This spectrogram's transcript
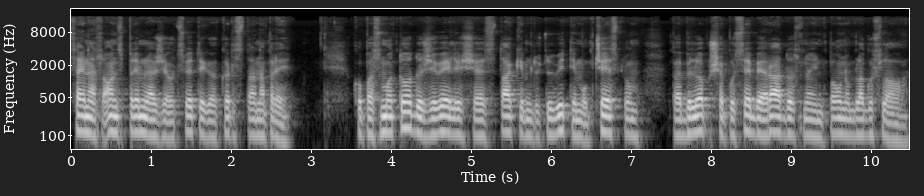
saj nas On spremlja že od svetega krsta naprej. Ko pa smo to doživeli še s takim dobitim občestvom, pa je bilo še posebej radostno in polno blagoslova.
